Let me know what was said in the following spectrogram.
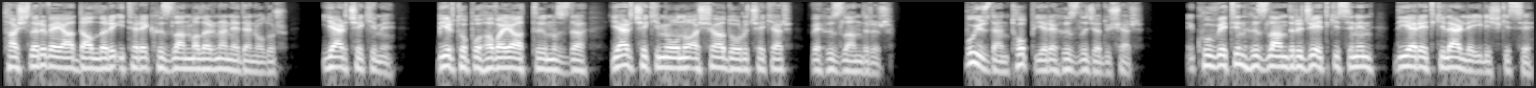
taşları veya dalları iterek hızlanmalarına neden olur. Yer çekimi, bir topu havaya attığımızda yer çekimi onu aşağı doğru çeker ve hızlandırır. Bu yüzden top yere hızlıca düşer. E, kuvvetin hızlandırıcı etkisinin diğer etkilerle ilişkisi.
